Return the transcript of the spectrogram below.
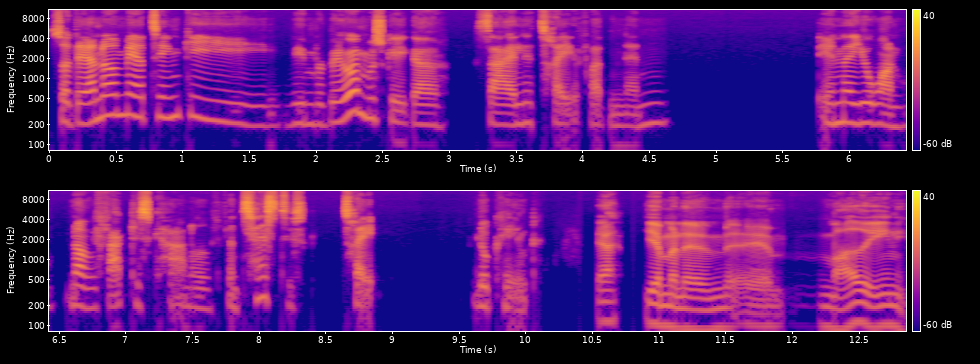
så det er noget med at tænke i, vi behøver måske ikke at sejle træ fra den anden ende af jorden, når vi faktisk har noget fantastisk træ lokalt. Ja, jamen øh, øh, meget enig,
